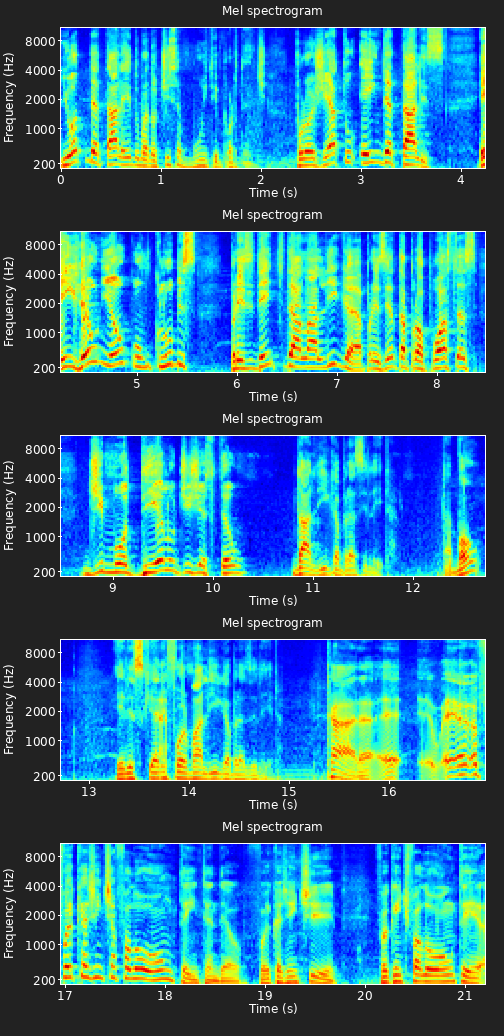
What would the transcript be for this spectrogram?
E outro detalhe aí de uma notícia muito importante: projeto em detalhes. Em reunião com clubes, presidente da La Liga apresenta propostas de modelo de gestão da Liga Brasileira. Tá bom? Eles querem formar a Liga Brasileira. Cara, é, é- é- foi o que a gente já falou ontem, entendeu? Foi o que a gente. Foi o que a gente falou ontem. Ah,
